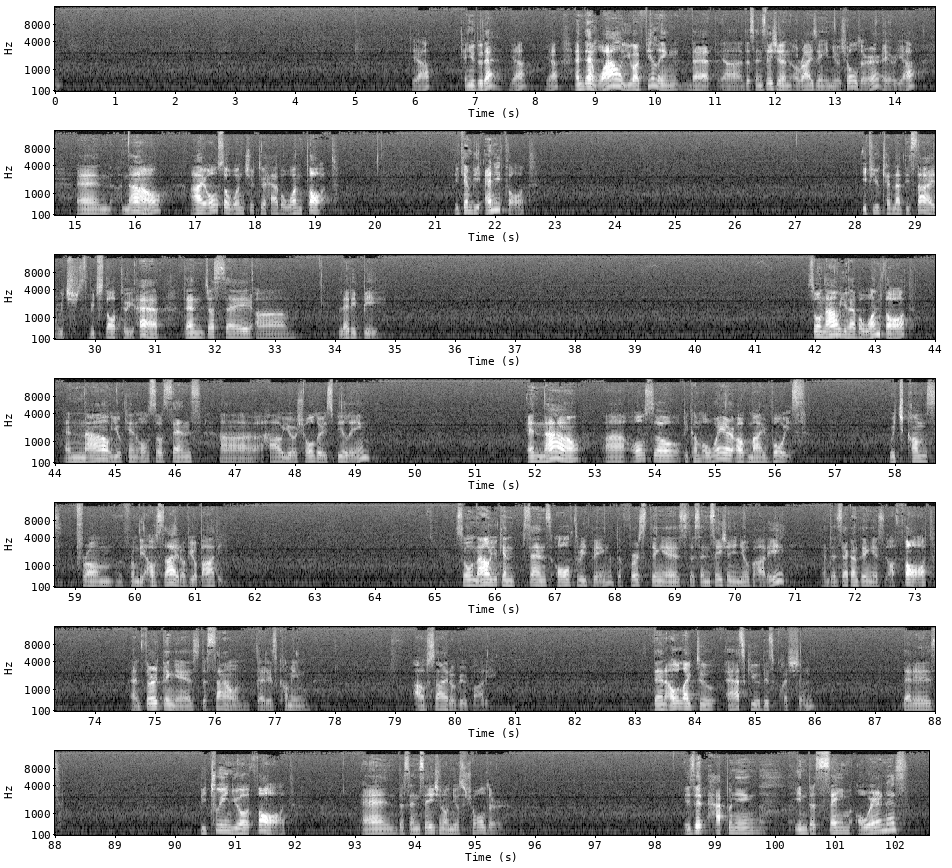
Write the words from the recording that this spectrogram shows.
Yeah? Can you do that? Yeah? Yeah? And then while you are feeling that uh, the sensation arising in your shoulder area, and now I also want you to have one thought. It can be any thought. If you cannot decide which, which thought to have, then just say, um, let it be. So now you have a one thought, and now you can also sense uh, how your shoulder is feeling. And now uh, also become aware of my voice, which comes from, from the outside of your body. So now you can sense all three things. The first thing is the sensation in your body, and the second thing is a thought, and third thing is the sound that is coming outside of your body. Then I would like to ask you this question that is between your thought and the sensation on your shoulder. Is it happening in the same awareness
